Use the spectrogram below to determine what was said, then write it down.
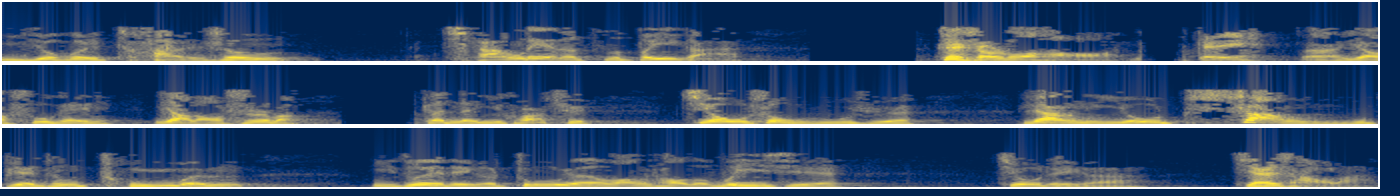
你就会产生强烈的自卑感。这事儿多好啊！给啊，要书给你，要老师嘛，跟着一块儿去教授儒学，让你由尚武变成崇文，你对这个中原王朝的威胁就这个减少了。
